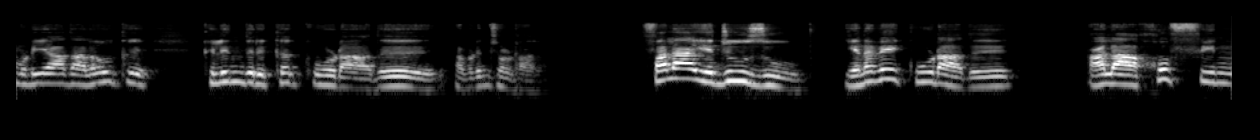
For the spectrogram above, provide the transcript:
முடியாத அளவுக்கு கிழிந்திருக்க கூடாது அப்படின்னு சொல்றாங்க. ஃபலா எஜூசு எனவே கூடாது. அலா ஹுஃபின்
